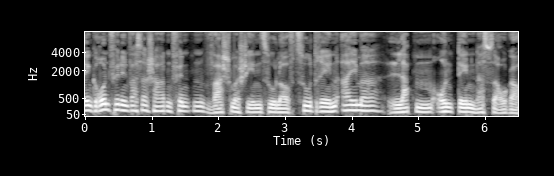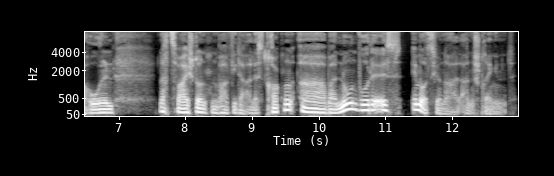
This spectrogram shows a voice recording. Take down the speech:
den Grund für den Wasserschaden finden, Waschmaschinenzulauf zudrehen, Eimer, Lappen und den Nasssauger holen. Nach zwei Stunden war wieder alles trocken, aber nun wurde es emotional anstrengend.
